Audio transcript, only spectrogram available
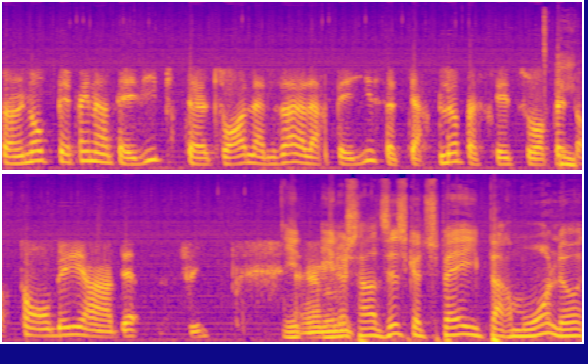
as un autre pépin dans ta vie, puis tu vas avoir de la misère à la repayer, cette carte-là, parce que tu vas peut-être retomber en dette, tu sais. Et, euh, le 110 que tu payes par mois, là,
